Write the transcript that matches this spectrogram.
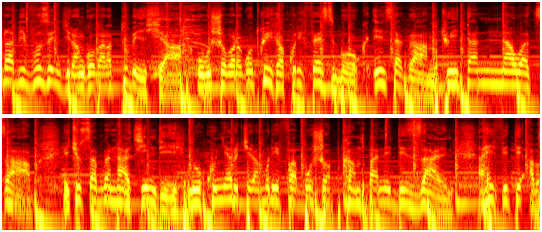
barabivuze ngira ngo baratubeshya. Ubu ushobora gutwika kuri facebook instagram twitter na whatsapp. Icyo usabwa nta kindi ni ukunyarukira muri fabushop company design aho ifite aba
